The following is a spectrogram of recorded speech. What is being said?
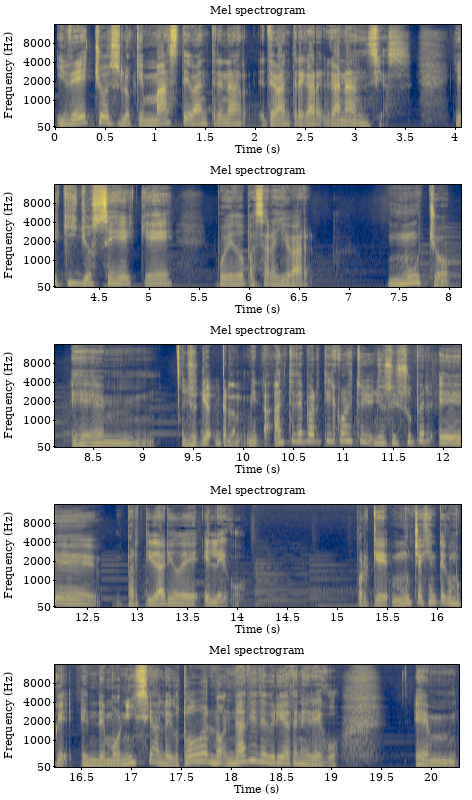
Y de hecho es lo que más te va a entrenar, te va a entregar ganancias. Y aquí yo sé que puedo pasar a llevar mucho. Em, perdón, antes de partir con esto, yo, soy súper eh, partidario del el ego. Porque mucha gente como que endemonicia el ego. Todo, no, nadie debería tener ego. Em,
